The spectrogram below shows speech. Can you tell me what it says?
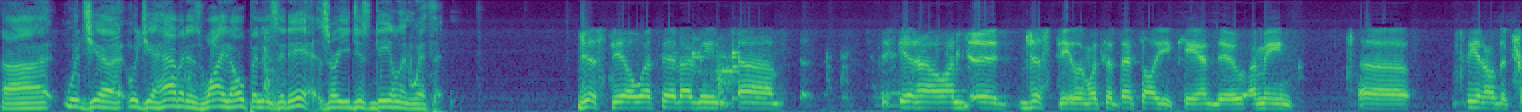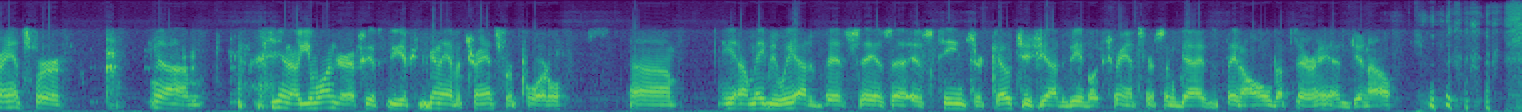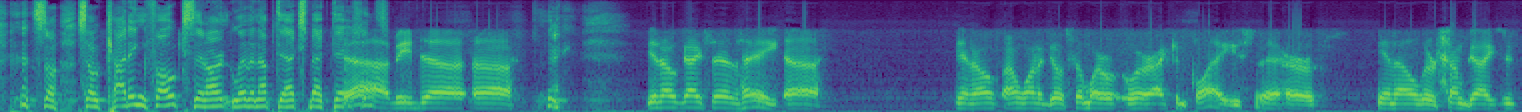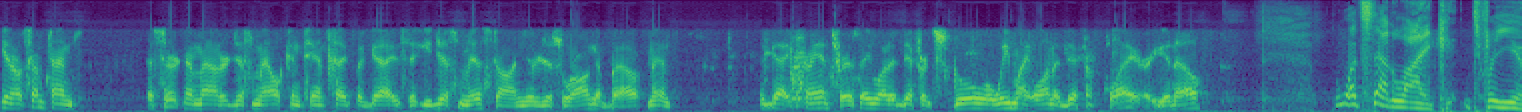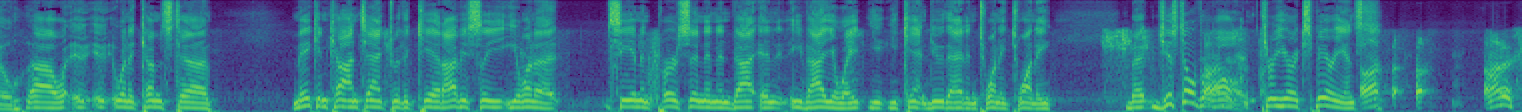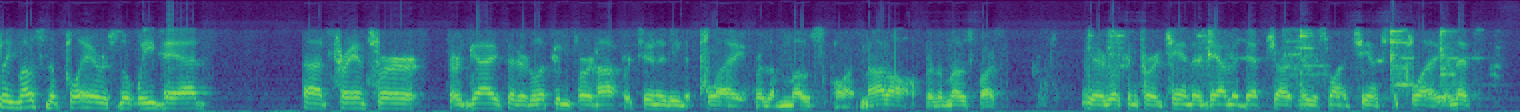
uh, would you would you have it as wide open as it is, or are you just dealing with it? Just deal with it. I mean, um, you know, I'm uh, just dealing with it. That's all you can do. I mean, uh, you know, the transfer. Um, you know, you wonder if if, if you're going to have a transfer portal. Um, you know, maybe we ought to, as as, uh, as teams or coaches, you ought to be able to transfer some guys if they don't hold up their end. You know. so, so cutting folks that aren't living up to expectations. Yeah, I mean, uh, uh, you know, guy says, "Hey, uh, you know, I want to go somewhere where I can play," or you know, or some guys, you know, sometimes a certain amount are just malcontent type of guys that you just missed on, you're just wrong about. And then the guy transfers, they want a different school. Well, we might want a different player, you know? What's that like for you uh, when it comes to making contact with a kid? Obviously, you want to see him in person and, and evaluate. You, you, can't do that in 2020. But just overall, through your experience, uh, honestly, most of the players that we've had uh, transfer are guys that are looking for an opportunity to play for the most part. Not all, for the most part. They're looking for a chance. They're down the depth chart. and They just want a chance to play, and that's.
